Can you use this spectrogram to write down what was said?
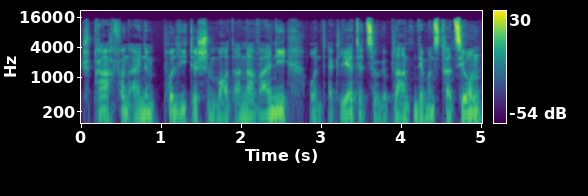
sprach von einem politischen Mord an Nawalny und erklärte zur geplanten Demonstration,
